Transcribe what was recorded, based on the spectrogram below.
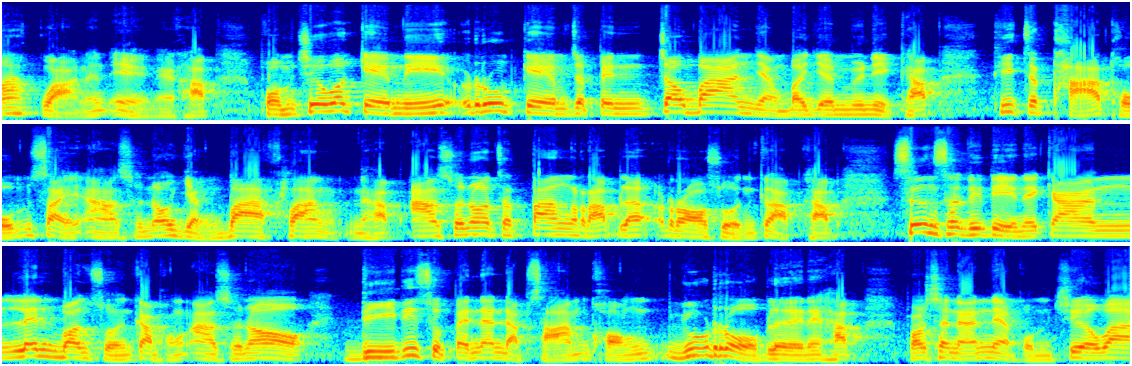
มากกว่านั่นเองนะครับผมเชื่อว่าเกมนี้รูปเกมจะเป็นเจ้าบ้านอย่างบาเยร์นมิวนิกครับที่จะถาโถมใส่อาร์เซนอลอย่างบ้าคลั่งนะครับอาร์เซนอลจะตั้งรับและรอสวนกลับครับซึ่งสถิติในการเล่นบอลสวนกลับของอาร์เซนอลดีที่สุดเป็นอันดับ 3 ของยุโรรปเลยนะครับ เพราะฉะนั้นเนี่ยผมเชื่อว่า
